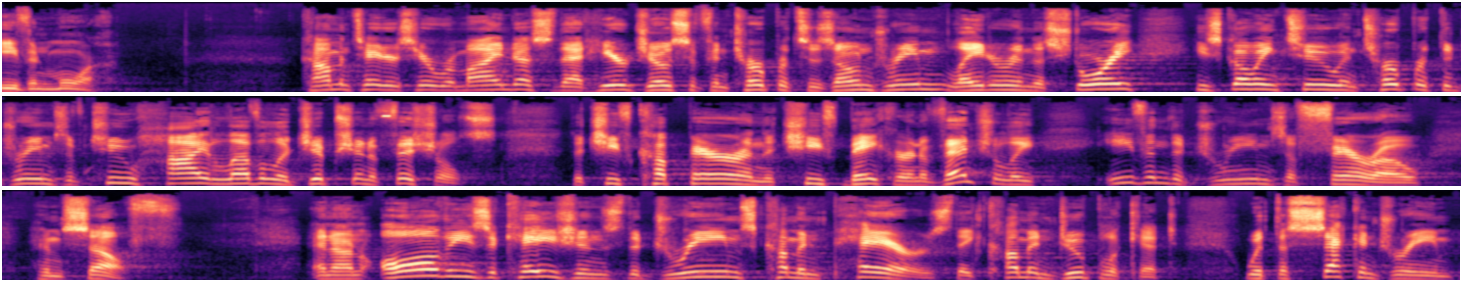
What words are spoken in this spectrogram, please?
even more. Commentators here remind us that here Joseph interprets his own dream. Later in the story, he's going to interpret the dreams of two high level Egyptian officials, the chief cupbearer and the chief baker, and eventually even the dreams of Pharaoh himself. And on all these occasions, the dreams come in pairs, they come in duplicate, with the second dream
